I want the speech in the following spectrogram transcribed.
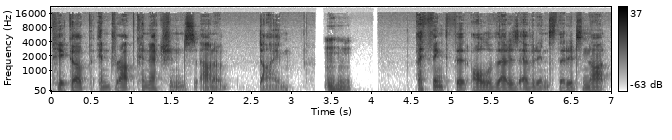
pick up and drop connections on a dime. hmm I think that all of that is evidence that it's not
